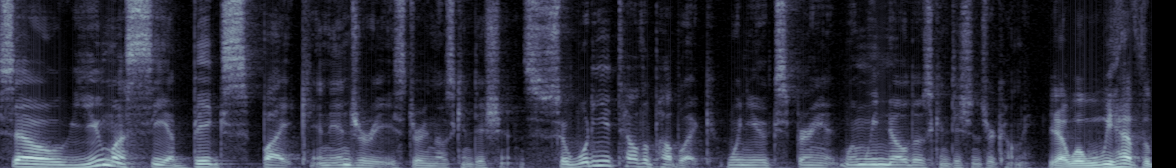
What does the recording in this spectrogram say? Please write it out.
So you must see a big spike in injuries during those conditions. So what do you tell the public when you experience when we know those conditions are coming? Yeah, well, when we have the,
